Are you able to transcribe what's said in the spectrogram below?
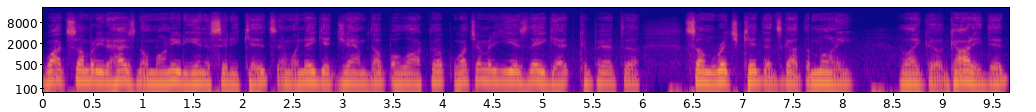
watch somebody that has no money, the inner city kids, and when they get jammed up or locked up, watch how many years they get compared to some rich kid that's got the money, like uh, Gotti did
